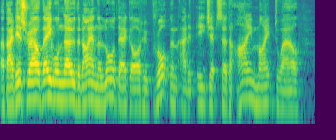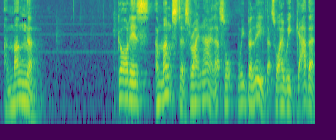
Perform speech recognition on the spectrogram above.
about Israel, They will know that I am the Lord their God who brought them out of Egypt so that I might dwell among them. God is amongst us right now. That's what we believe. That's why we gather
